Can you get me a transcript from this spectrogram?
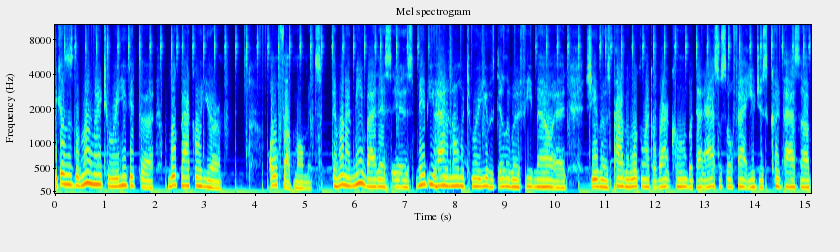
because it's the one night to where you get to look back on your oh fuck moments. And what I mean by this is maybe you had a moment to where you was dealing with a female and she was probably looking like a raccoon, but that ass was so fat you just could pass up.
